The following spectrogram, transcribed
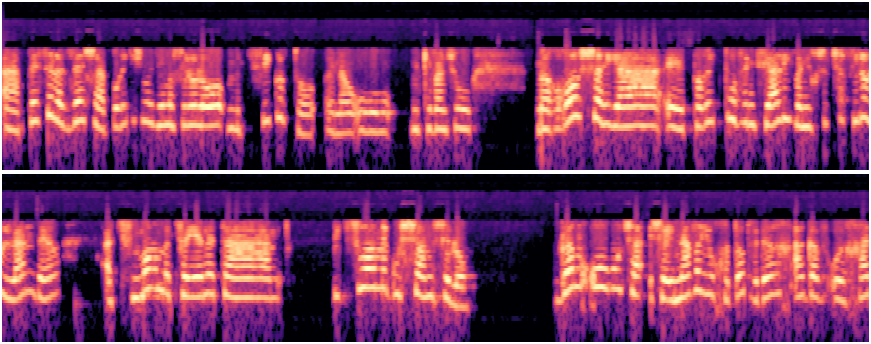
הפסל הזה שהבריטיש מוזיאום אפילו לא מציג אותו, אלא הוא, מכיוון שהוא מראש היה פריט פרובינציאלי, ואני חושבת שאפילו לנדר עצמו מציין את הביצוע המגושם שלו. גם הוא, שעיניו היו חדות, ודרך אגב, הוא אחד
